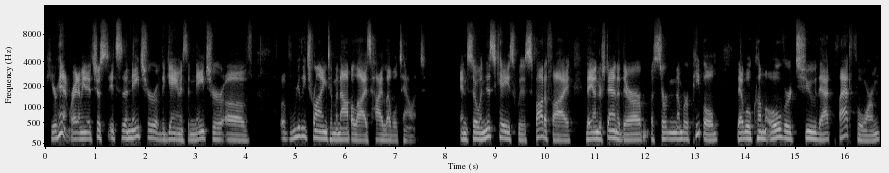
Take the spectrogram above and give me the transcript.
hear him, right? I mean, it's just it's the nature of the game. It's the nature of of really trying to monopolize high level talent. And so in this case with Spotify, they understand that there are a certain number of people that will come over to that platform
